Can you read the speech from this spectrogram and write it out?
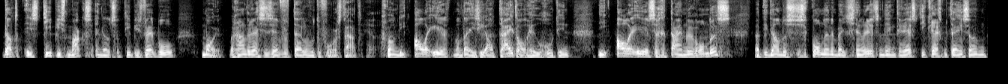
Dat is typisch Max en dat is ook typisch Red Bull. Mooi. We gaan de rest eens even vertellen hoe het ervoor staat. Gewoon die allereerste, want daar is hij altijd al heel goed in. Die allereerste getimede rondes. Dat hij dan dus een seconde en een beetje sneller is. Dan denkt de rest, die krijgt meteen zo'n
